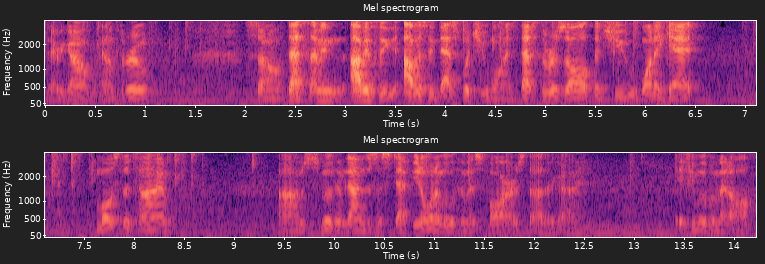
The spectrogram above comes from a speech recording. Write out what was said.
There we go, and I'm through. So that's, I mean, obviously, obviously that's what you want. That's the result that you want to get most of the time. Um, just move him down just a step. You don't want to move him as far as the other guy, if you move them at all.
